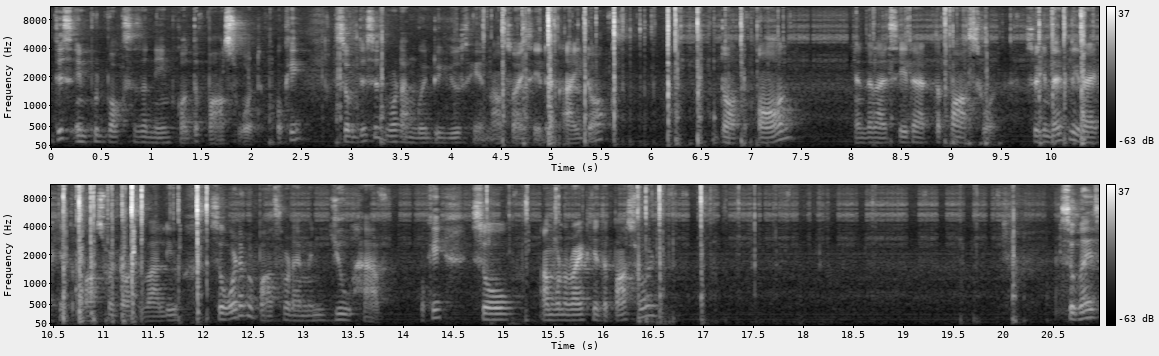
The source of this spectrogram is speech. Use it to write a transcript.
this input box has a name called the password okay? So this is what I'm going to use here. Now so I say that idoc dot all and then I say that the password. So you can definitely write here the password dot value. So whatever password I mean you have okay? So I'm gonna write here the password so guys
